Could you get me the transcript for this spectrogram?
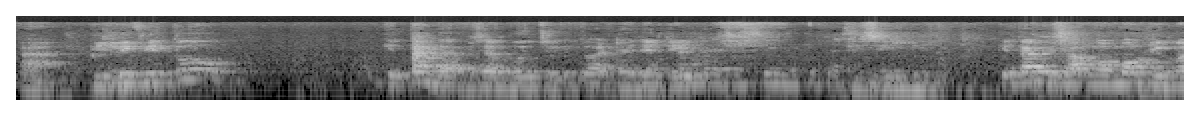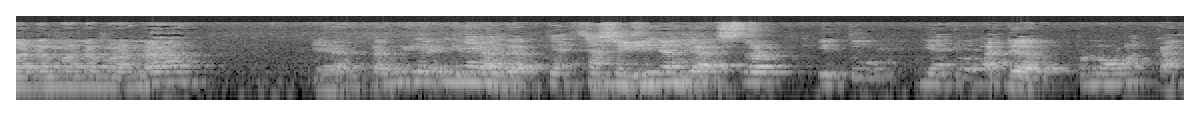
Nah belief itu kita nggak bisa bujuk itu adanya di ada di sini kita di sini kita bisa ngomong di mana mana mana ya tapi ketika kita nggak di sininya sini. nggak seret itu Ya, itu ya. ada penolakan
